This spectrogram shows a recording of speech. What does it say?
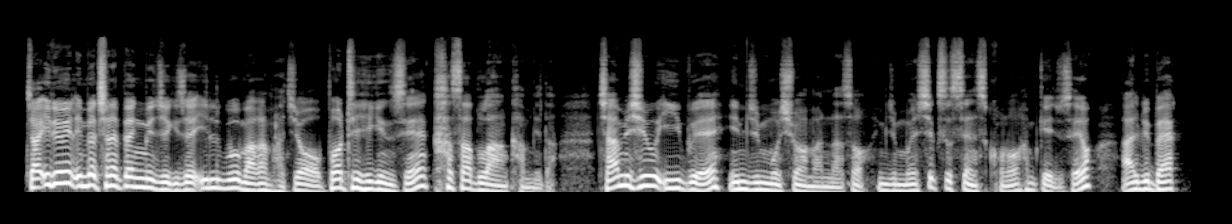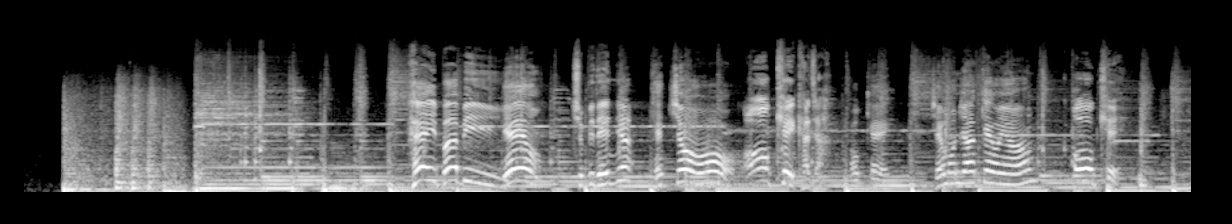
자, 일요일 인백션의 백뮤직 이제 1부 마감하죠. 버티 히긴스의 카사블랑카입니다. 잠시 후 2부에 임진모 씨와 만나서 임진모의 식스센스 코너 함께 해주세요. I'll be back. 헤이 바비 예영 준비됐냐? 됐죠 오케이 가자 오케이 제가 먼저 할게요 형 오케이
